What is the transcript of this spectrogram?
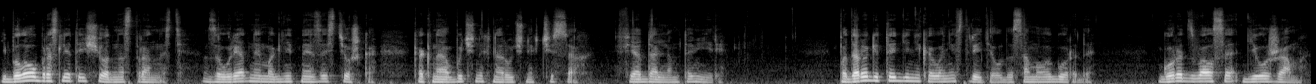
И была у браслета еще одна странность – заурядная магнитная застежка, как на обычных наручных часах, в феодальном-то мире. По дороге Тедди никого не встретил до самого города. Город звался Диожам –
